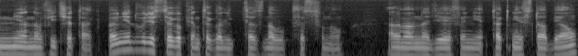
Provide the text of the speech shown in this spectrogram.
Mianowicie tak, pewnie 25 lipca znowu przesuną, ale mam nadzieję, że nie, tak nie zrobią.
